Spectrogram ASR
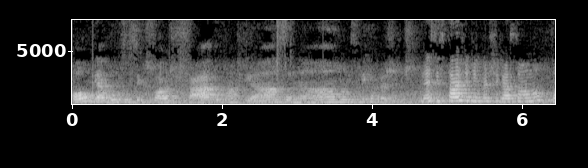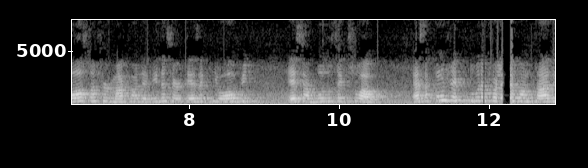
Houve abuso sexual de fato com a criança? Não? Explica pra gente. Nesse estágio de investigação, eu não posso afirmar com a devida certeza que houve esse abuso sexual. Essa conjectura foi levantada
